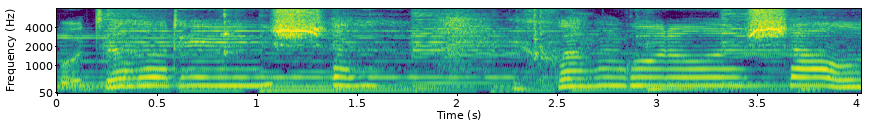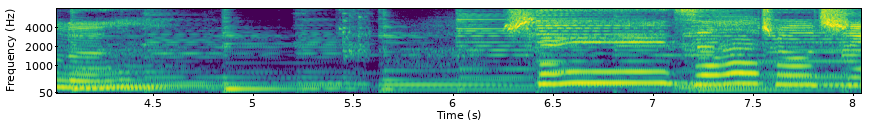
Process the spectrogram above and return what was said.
我的第一生已换过多少轮？记忆在旧情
